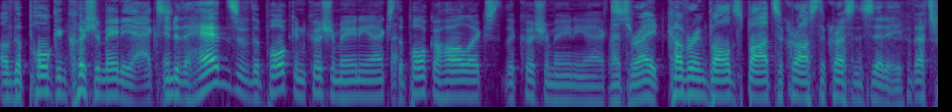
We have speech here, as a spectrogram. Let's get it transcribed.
of the Polk and Cushmaniacs. into the heads of the Polk and Cushmaniacs, the Polkaholics, the Cushmaniacs. That's right, covering bald spots across the Crescent City. That's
